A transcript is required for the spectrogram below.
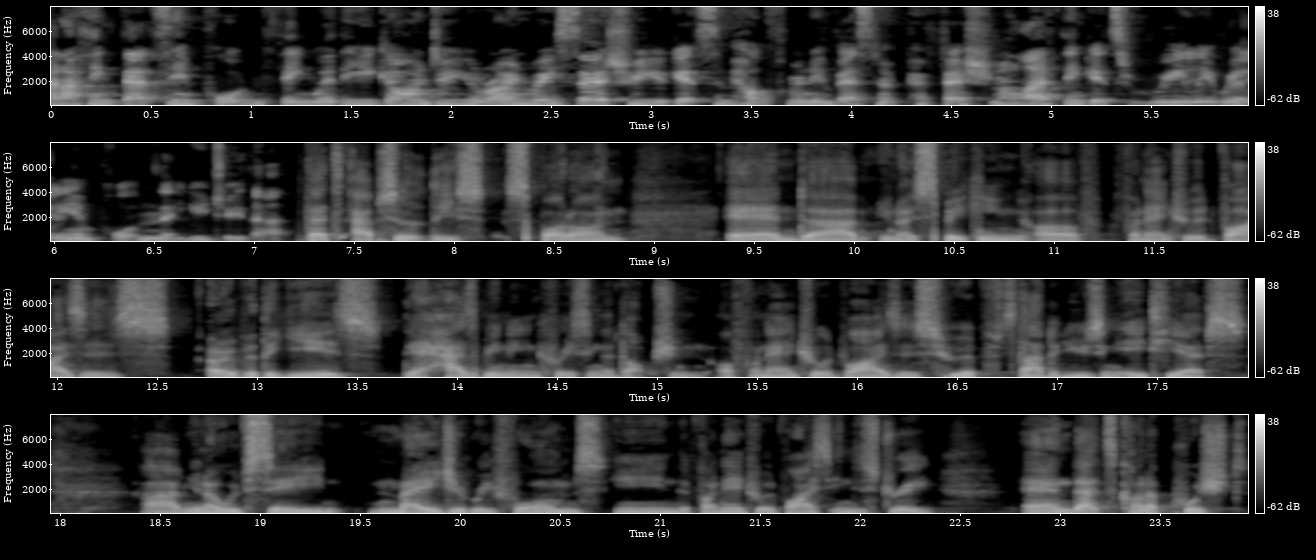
and I think that's the important thing. Whether you go and do your own research or you get some help from an investment professional, I think it's really, really important that you do that. That's absolutely spot on. And, uh, you know, speaking of financial advisors, over the years, there has been increasing adoption of financial advisors who have started using ETFs. Um, you know, we've seen major reforms in the financial advice industry, and that's kind of pushed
